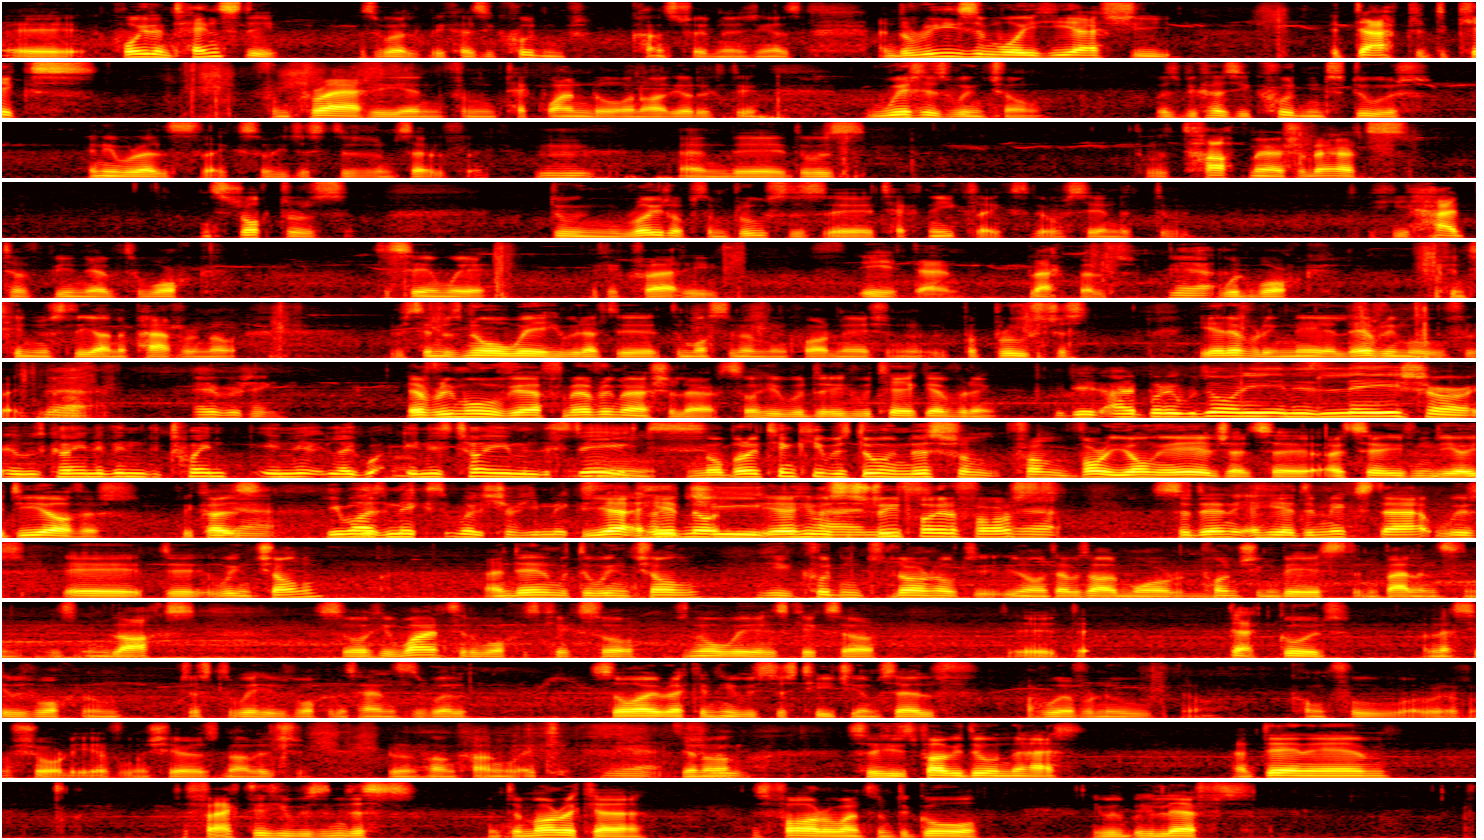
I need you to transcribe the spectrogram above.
uh, quite intensely as well because he couldn't concentrate on anything else. And the reason why he actually adapted the kicks from karate and from taekwondo and all the other things with his Wing Chun was because he couldn't do it anywhere else. Like so, he just did it himself. Like Mhm. and uh, there was there were top martial arts instructors doing write-ups on Bruce's uh, technique. Like so they were saying that the, he had to have been able to work the same way, like a karate eight dan black belt Yeah. would work continuously on a pattern. Now, saying there's no way he would have the, the muscle memory and coordination, but Bruce just he had everything nailed, every move, like you know. Yeah. Everything. every move, yeah, from every martial art. So he would he would take everything. He did, but it was only in his later. It was kind of in the twenty, in like in his time in the states. Mm. No, but I think he was doing this from from very young age. I'd say. I'd say even the idea of it because yeah. He was mixed. Well, sure, he mixed. yeah, he had no yeah he was a street fighter first. Yeah. So then he had to mix that with uh, the Wing Chun, and then with the Wing Chun, he couldn't learn how to, you know, that was all more Mm. punching based and balance and, and blocks. So he wanted to work his kicks. So there's no way his kicks are uh, th- that good unless he was working them just the way he was working his hands as well. So I reckon he was just teaching himself or whoever knew, you know, kung fu or whatever. Surely everyone shares knowledge. You're in Hong Kong, like. Yeah. you know. true. So he's probably doing that. And then um, the fact that he was in this with America, his father wanted him to go. He, he left.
